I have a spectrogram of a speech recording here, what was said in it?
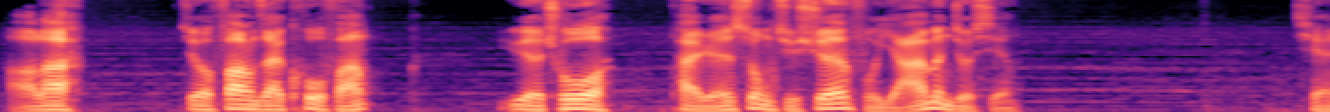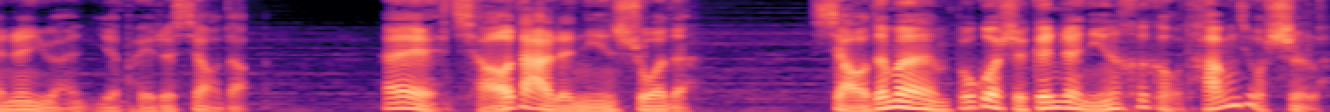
好了，就放在库房，月初派人送去宣府衙门就行。钱任远也陪着笑道：“哎，乔大人，您说的，小的们不过是跟着您喝口汤就是了。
